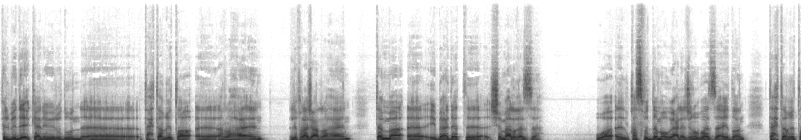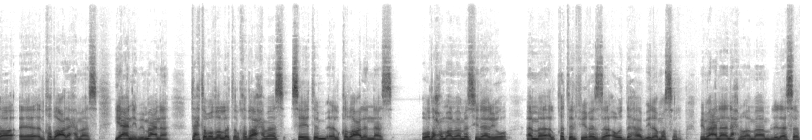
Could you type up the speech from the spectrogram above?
في البدء كانوا يريدون آه، تحت غطاء آه، الرهائن الإفراج عن الرهائن. تم إبادة شمال غزة. والقصف الدموي على جنوب غزة أيضا تحت غطاء آه، القضاء على حماس. يعني بمعنى تحت مظلة القضاء على حماس سيتم القضاء على الناس. وضعهم أمام سيناريو أما القتل في غزة أو الذهاب إلى مصر. بمعنى نحن أمام للأسف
